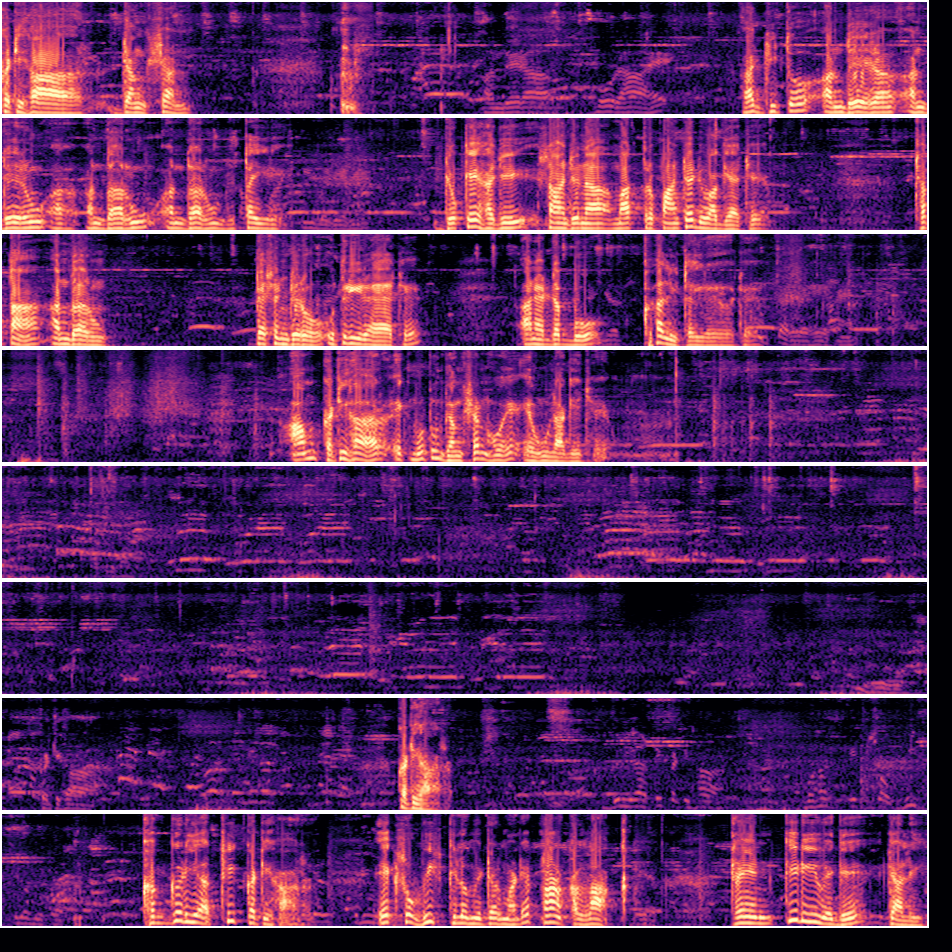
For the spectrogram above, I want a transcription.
Katihar junction હજી તો અંધેરા અંધેરું અંધારું અંધારું થઈ રહે જોકે હજી સાંજના માત્ર પાંચ જ વાગ્યા છે છતાં અંધારું પેસેન્જરો ઉતરી રહ્યા છે અને ડબ્બો ખાલી થઈ રહ્યો છે આમ કટિહાર એક મોટું જંક્શન હોય એવું લાગે છે वो कटिहार ખગડિયાથી કટિહાર, એકસો વીસ કિલોમીટર માટે ત્રણ કલાક. ટ્રેન કીડી વેગે ચાલી.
